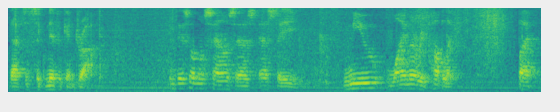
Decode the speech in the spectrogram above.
That's a significant drop. This almost sounds as, as a new Weimar Republic, but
